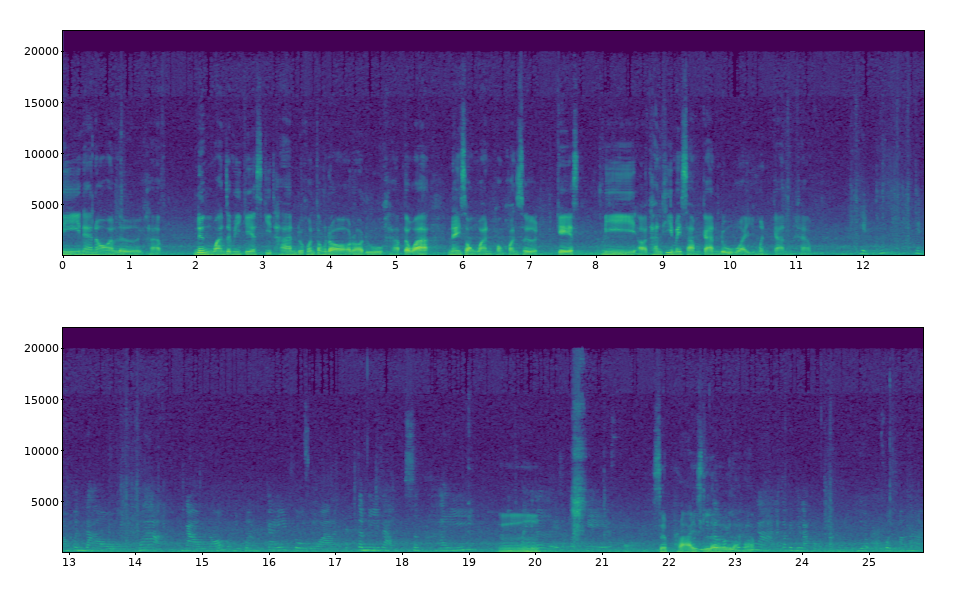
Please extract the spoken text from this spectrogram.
มีแน่นอนเลยครับ1วันจะมีเกสกี่ท่าน ทุกคนต้องรอรอดูครับ แต่ว่าใน 2 วันของคอนเสิร์ตเกส มีเอ่อท่านที่ไม่ซ้ำกันด้วยเหมือนกันครับ เห็นเห็นบางคนเดาว่าเงาเนาะมีคนใกล้ตัว จะมีแบบเซอร์ไพรส์อืไปมเลยสำหรับเกสเซอร์ไพรส์เลยเหรอครับ งานแล้วก็เป็นที่รักของต่างเยอะคนมาก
